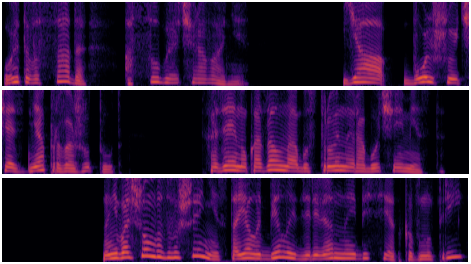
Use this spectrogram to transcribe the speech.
У этого сада особое очарование. Я большую часть дня провожу тут. Хозяин указал на обустроенное рабочее место. На небольшом возвышении стояла белая деревянная беседка. Внутри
